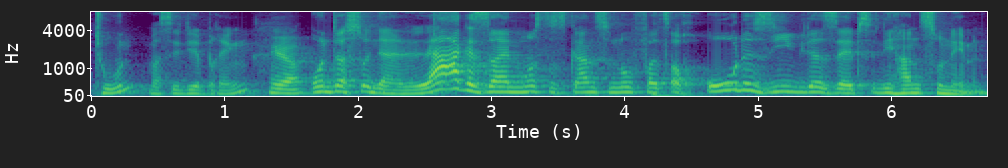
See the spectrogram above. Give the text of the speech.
tun, was sie dir bringen. Ja. Und dass du in der Lage sein musst, das Ganze notfalls auch ohne sie wieder selbst in die Hand zu nehmen.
